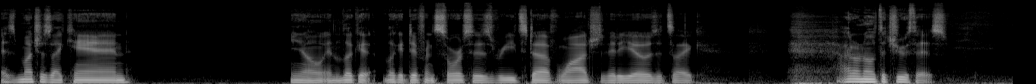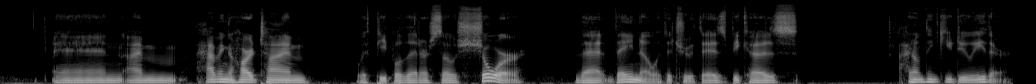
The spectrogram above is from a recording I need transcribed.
as much as I can you know and look at look at different sources, read stuff, watch videos. It's like I don't know what the truth is and I'm having a hard time with people that are so sure that they know what the truth is because I don't think you do either.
